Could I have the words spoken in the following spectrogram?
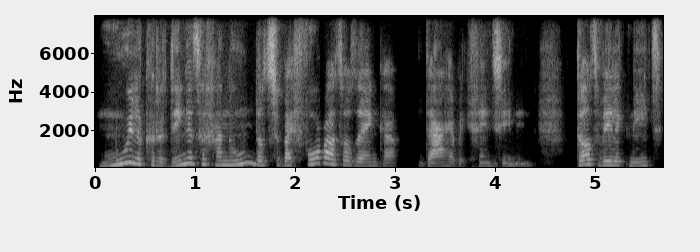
moeilijkere dingen te gaan doen, dat ze bijvoorbeeld al denken, daar heb ik geen zin in. Dat wil ik niet.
